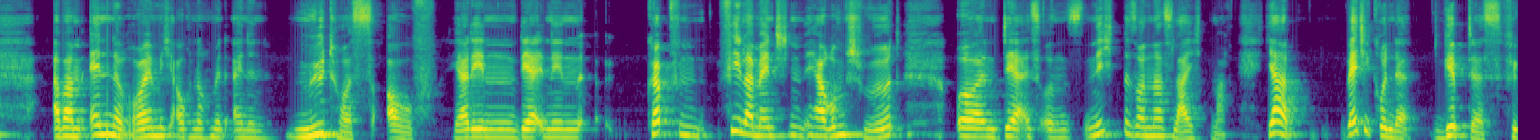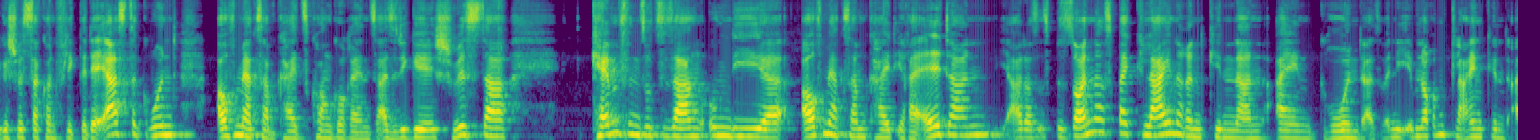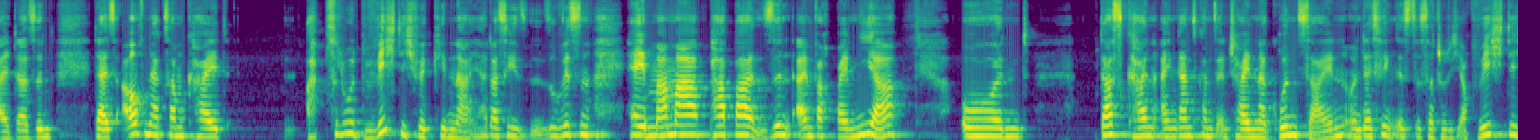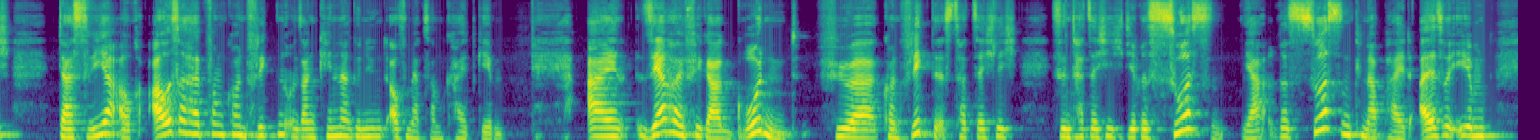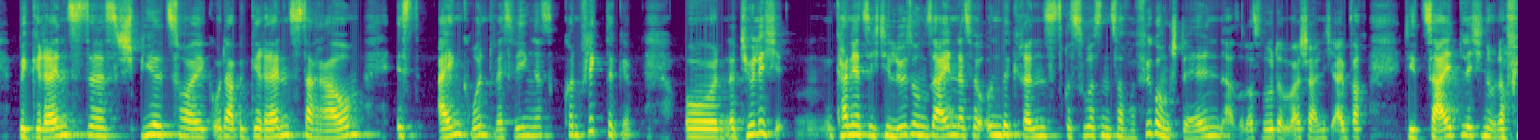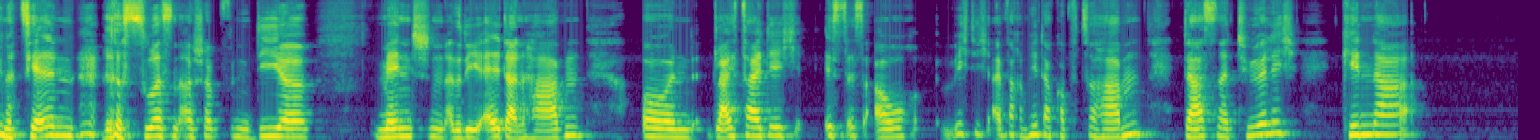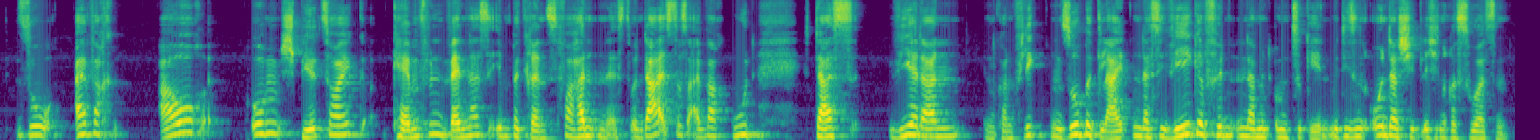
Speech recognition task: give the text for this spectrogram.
aber am Ende räume ich auch noch mit einem Mythos auf, ja, den, der in den Köpfen vieler Menschen herumschwirrt und der es uns nicht besonders leicht macht. Ja, welche Gründe gibt es für Geschwisterkonflikte? Der erste Grund, Aufmerksamkeitskonkurrenz. Also die Geschwister kämpfen sozusagen um die Aufmerksamkeit ihrer Eltern. Ja, das ist besonders bei kleineren Kindern ein Grund. Also wenn die eben noch im Kleinkindalter sind, da ist Aufmerksamkeit absolut wichtig für Kinder, ja, dass sie so wissen, hey, Mama, Papa sind einfach bei mir und das kann ein ganz, ganz entscheidender Grund sein. Und deswegen ist es natürlich auch wichtig, dass wir auch außerhalb von Konflikten unseren Kindern genügend Aufmerksamkeit geben. Ein sehr häufiger Grund für Konflikte ist tatsächlich, sind tatsächlich die Ressourcen, ja, Ressourcenknappheit, also eben begrenztes Spielzeug oder begrenzter Raum ist ein Grund, weswegen es Konflikte gibt. Und natürlich kann jetzt nicht die Lösung sein, dass wir unbegrenzt Ressourcen zur Verfügung stellen. Also das würde wahrscheinlich einfach die zeitlichen und auch finanziellen Ressourcen erschöpfen, die Menschen, also die Eltern haben. Und gleichzeitig ist es auch wichtig, einfach im Hinterkopf zu haben, dass natürlich Kinder so einfach auch um Spielzeug kämpfen, wenn das eben begrenzt vorhanden ist. Und da ist es einfach gut, dass wir dann in Konflikten so begleiten, dass sie Wege finden, damit umzugehen, mit diesen unterschiedlichen Ressourcen.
